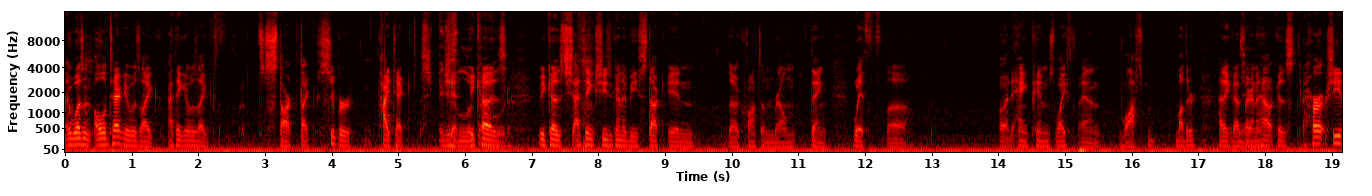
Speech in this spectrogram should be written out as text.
it wasn't old tech. It was like I think it was like Stark, like super high tech It shit. just looked because old. Because I think she's gonna be stuck in the quantum realm thing with uh, what Hank Pym's wife and Wasp mother. I think that's gonna help because her she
